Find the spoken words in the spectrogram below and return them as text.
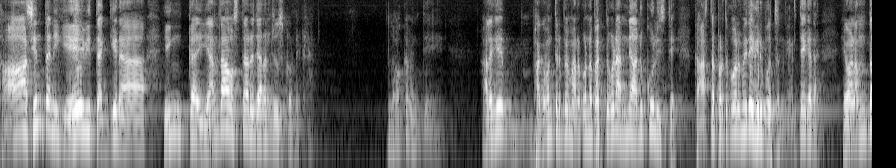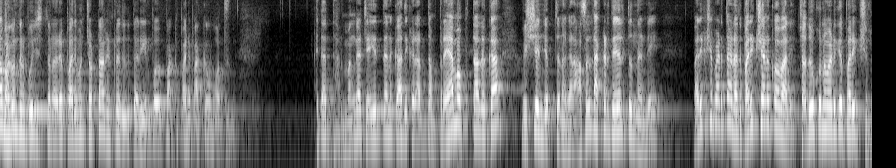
కాసింత నీకు ఏవి తగ్గినా ఇంకా ఎంత వస్తారో జనం చూసుకోండి ఇక్కడ. లోకం ఇంతే. అలాగే భగవంతుడిపై మనకున్న భక్తి కూడా అన్ని అనుకూలిస్తే కాస్త ప్రతికూల మీద ఎగిరిపోతుంది. అంతే కదా? ఇవాళ అంతా భగవంతుని పూజిస్తున్నారు పది మంది చుట్టాలు ఇంట్లో దిగుతారు ఈయన పక్క పని పక్కకు పోతుంది. అయితే ధర్మంగా చేయొద్దని కాదు ఇక్కడ అర్థం. ప్రేమ తాలూకా విషయం చెప్తున్నా కానీ అసలు అక్కడ తేలుతుందండి. పరీక్ష పెడతాడు అది పరీక్ష అనుకోవాలి. చదువుకున్నవాడికి పరీక్షలు.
